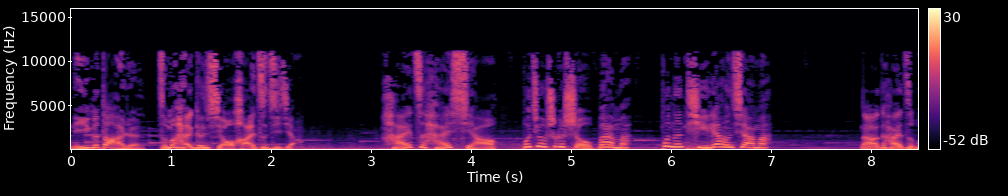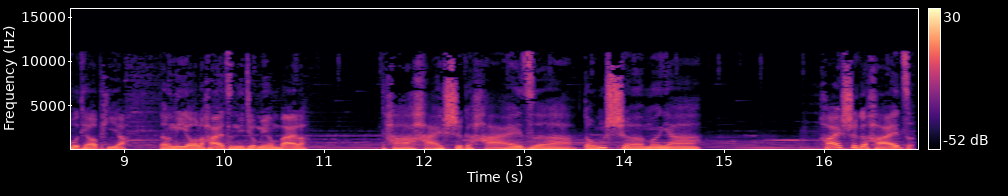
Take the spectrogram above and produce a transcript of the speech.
你一个大人怎么还跟小孩子计较？孩子还小，不就是个手办吗？不能体谅一下吗？哪个孩子不调皮啊？等你有了孩子，你就明白了。他还是个孩子啊，懂什么呀？还是个孩子，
